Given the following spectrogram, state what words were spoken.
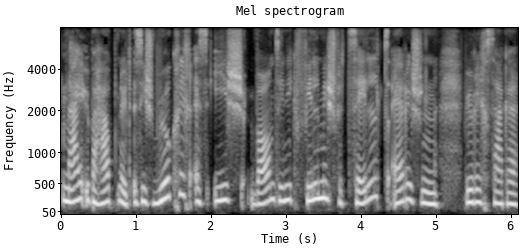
Nein, überhaupt nicht. Es ist wirklich, es ist wahnsinnig filmisch erzählt. Er ist ein, würde ich sagen,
